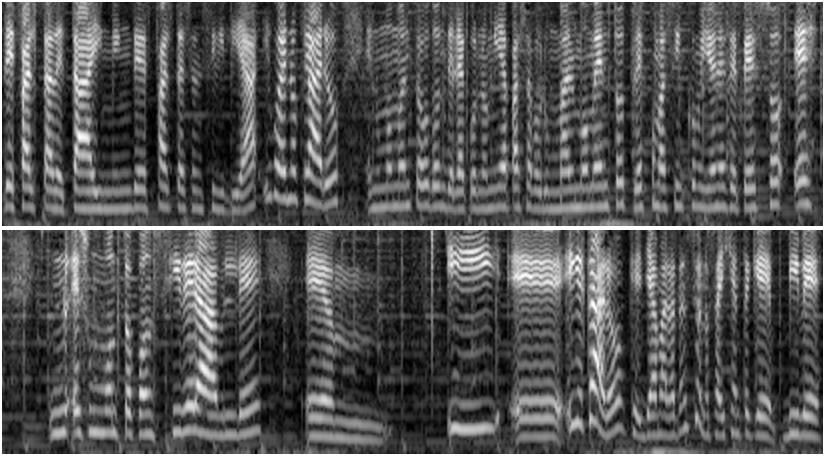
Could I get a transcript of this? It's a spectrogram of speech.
de falta de timing, de falta de sensibilidad. Y bueno, claro, en un momento donde la economía pasa por un mal momento, 3,5 millones de pesos es, es un monto considerable. em, y, eh, y claro, que llama la atención. O sea, hay gente que vive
